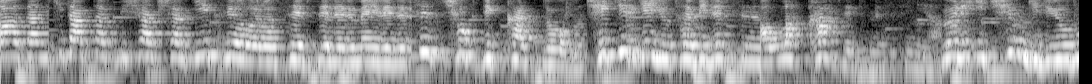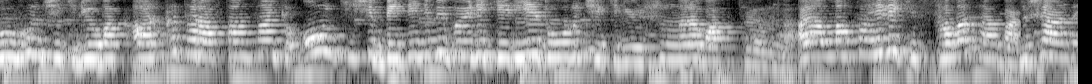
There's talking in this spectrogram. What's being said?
Bazen iki tak tak bir şak şak yıkıyorlar o sebzeleri meyveleri. Siz çok dikkatli olun. Çekirge yutabilirsiniz. Allah kahretmesin ya. Böyle içim gidiyor. Ruhum çekiliyor. Bak arka taraftan sanki 10 kişi bedenimi böyle geriye doğru çekiliyor şunlara baktığımda. Ay Allah'ta hele ki salata bak dışarıda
